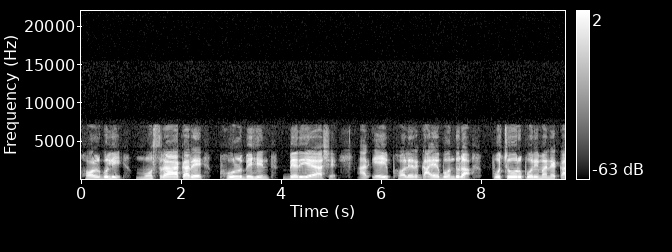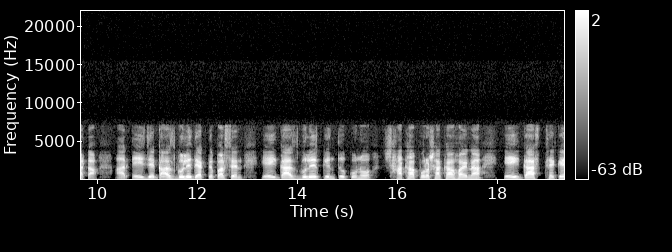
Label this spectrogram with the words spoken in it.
ফলগুলি মোচড়া আকারে ফুলবিহীন বেরিয়ে আসে। আর এই ফলের গায়ে বন্ধুরা প্রচুর পরিমাণে কাটা। আর এই যে গাছগুলি দেখতে পারছেন, এই গাছগুলির কিন্তু কোনো শাখা প্রশাখা হয় না। এই গাছ থেকে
